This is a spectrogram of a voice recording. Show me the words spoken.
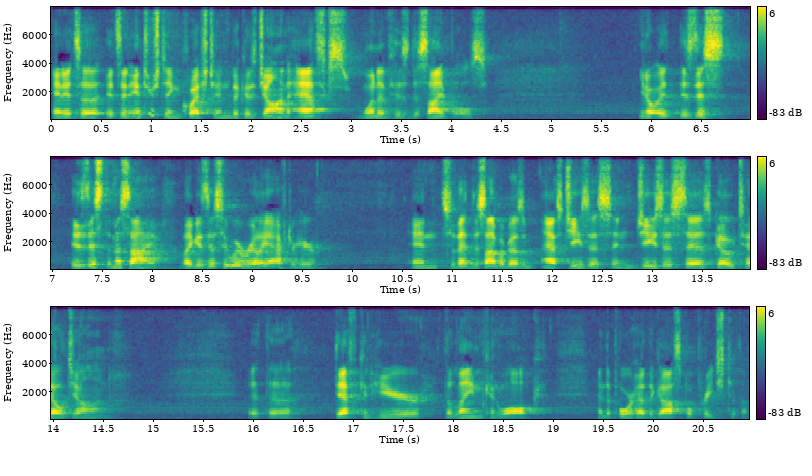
And it's, a, it's an interesting question because John asks one of his disciples, you know, is this, is this the Messiah? Like, is this who we're really after here? And so that disciple goes and asks Jesus, and Jesus says, Go tell John that the deaf can hear, the lame can walk, and the poor have the gospel preached to them.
